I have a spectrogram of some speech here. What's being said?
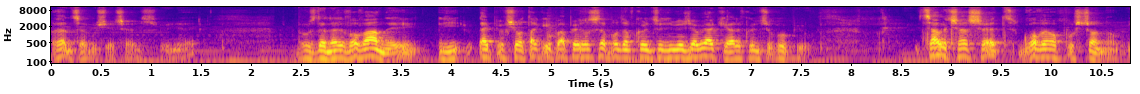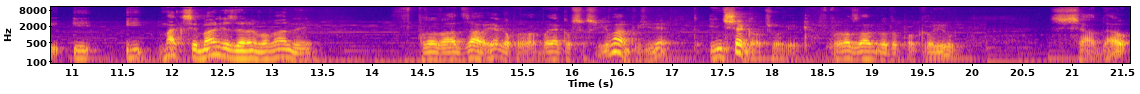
ręce mu się trzęsły, nie? Był zdenerwowany i najpierw chciał takiej papierosy, a potem w końcu nie wiedział jakie, ale w końcu kupił. I cały czas szedł, głowę opuszczoną i, i, i maksymalnie zdenerwowany wprowadzał, ja go wprowadzałem, bo ja go przesłuchiwałem później, nie? Inszego człowieka. Wprowadzałem go do pokoju, siadał,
